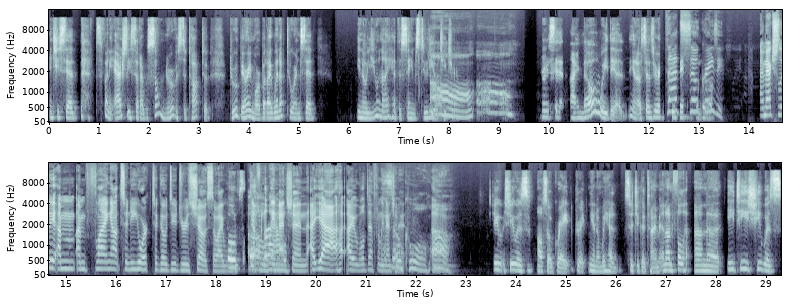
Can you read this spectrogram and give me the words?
And she said, it's funny, Ashley said, I was so nervous to talk to Drew Barrymore, but I went up to her and said, You know, you and I had the same studio teacher. Oh, oh, Drew said, I know we did. You know, so it's very That's so crazy. I'm actually I'm I'm flying out to New York to go do Drew's show, so I will Oh, definitely wow. mention. Uh, yeah, I will definitely mention so it. cool. Um, She she was also great. Great. You know, we had such a good time. And on full on uh, ET, she was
